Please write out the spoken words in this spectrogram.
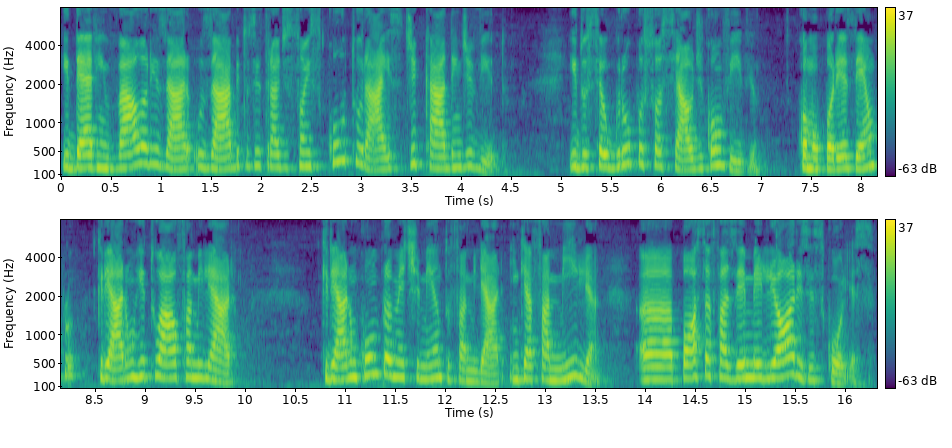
e devem valorizar os hábitos e tradições culturais de cada indivíduo e do seu grupo social de convívio, como, por exemplo, criar um ritual familiar, criar um comprometimento familiar em que a família uh, possa fazer melhores escolhas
